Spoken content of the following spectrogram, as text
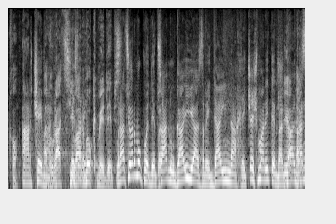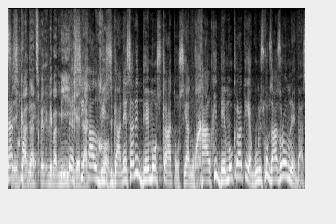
ხო. არჩევა. ანუ რაციო არ მოქმედებს. რაციო არ მოქმედებს, ანუ გაიაზრე, დაინახე, ჭეშმარიტება, განასხვავე, გადაწყვეტილება მიიღე და სიხალბისგან, ეს არის დემოკრატოსი, ანუ ხალხი დემოკრატია გულისხმობს აზროვნებას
